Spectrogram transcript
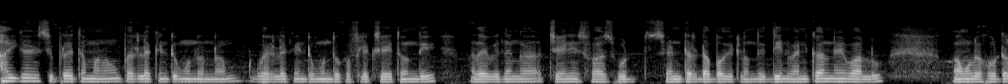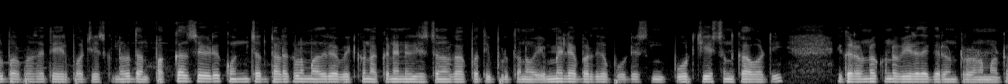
హాయ్ గైస్ ఇప్పుడైతే మనం బర్రెలకి ఇంటి ముందు ఉన్నాం. గొర్రెలకి ఇంటి ముందు ఒక ఫ్లెక్స్ అయితే ఉంది. అదేవిధంగా చైనీస్ ఫాస్ట్ ఫుడ్ సెంటర్ డబ్బా ఇట్లా ఉంది. దీని వెనకాలనే వాళ్ళు మామూలుగా హోటల్ పర్పస్ అయితే ఏర్పాటు చేసుకున్నారు. దాని పక్క సైడ్ కొంచెం తడకల మాదిరిగా పెట్టుకుని అక్కడనే నివసిస్తున్నారు. కాకపోతే ఇప్పుడు తను ఎమ్మెల్యే అభ్యర్థిగా పోటీ చేస్తుంది పోటీ చేస్తుంది కాబట్టి ఇక్కడ ఉండకుండా వేరే దగ్గర ఉంటారు అనమాట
